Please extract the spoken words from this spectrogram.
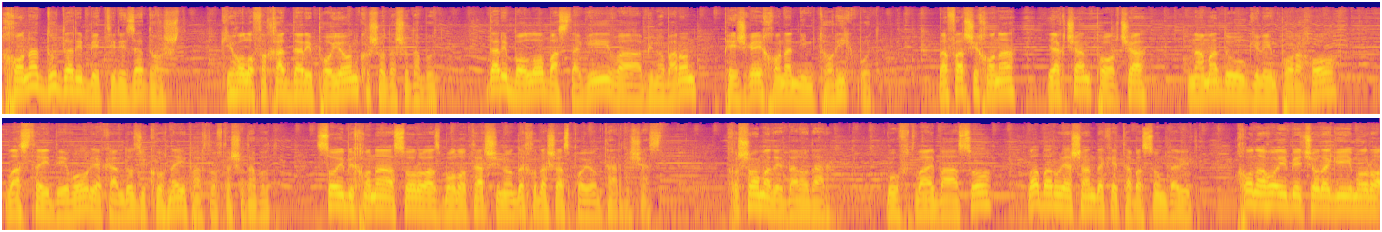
Хона ду дари бетиреза дошт ки ҳоло фақат дари поён кушода шуда буд дари боло бастагӣ ва бинобар он пешгаи хона нимторик буд. Ба фарши хона якчанд порча намаду гилимпораҳо вастаи девор якандози кӯҳнае партофта шуда буд. Соҳиби хона асоро аз болотар шинонда худаш аз поёнтар нишаст. Хуш омадед бародар гуфт вай ба асо ва ба рӯяш андаке табассум давид. Хонаҳои бечорагии моро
